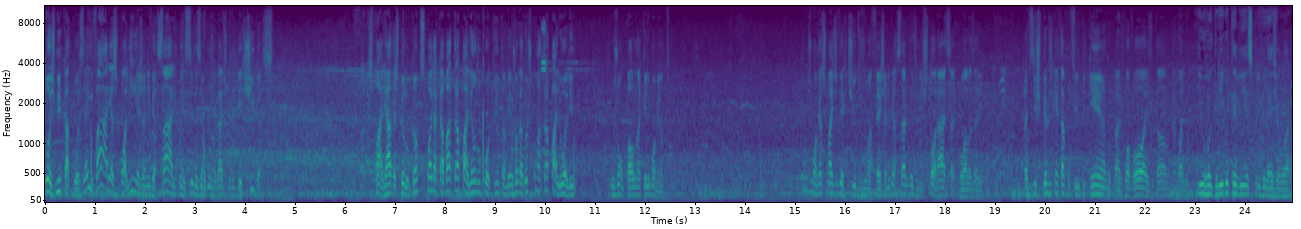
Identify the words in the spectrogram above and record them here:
2014. E aí várias bolinhas de aniversário, conhecidas em alguns lugares como bexigas, espalhadas pelo campo. Isso pode acabar atrapalhando um pouquinho também os jogadores, como atrapalhou ali o João Paulo naquele momento. É um dos momentos mais divertidos de uma festa de aniversário, né, Juninho? Estourar essas bolas aí. Para desespero de quem está com filho pequeno, para as vovós e tal. Não é mole. E o Rodrigo teve esse privilégio agora.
